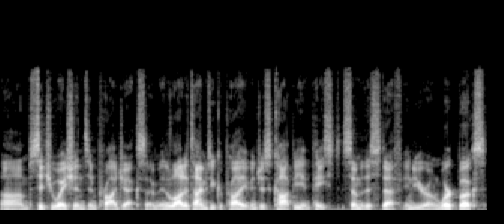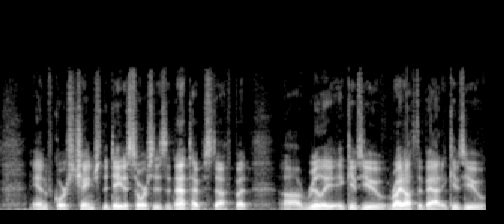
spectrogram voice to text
um, situations and projects i mean a lot of times you could probably even just copy and paste some of this stuff into your own workbooks and of course change the data sources and that type of stuff but uh, really it gives you right off the bat it gives you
